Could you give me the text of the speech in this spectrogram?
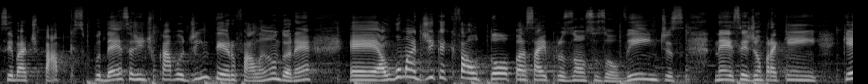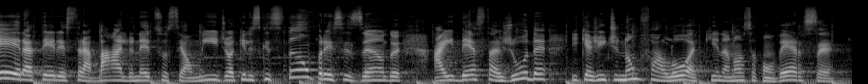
esse bate-papo, que se pudesse a gente ficava o dia inteiro falando, né? É, alguma dica que faltou passar aí para os nossos ouvintes, né? Sejam para quem queira ter esse trabalho, né, de social media, ou aqueles que estão precisando aí desta ajuda e que a gente não falou aqui na nossa conversa?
